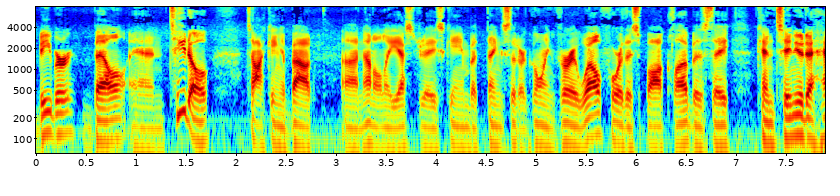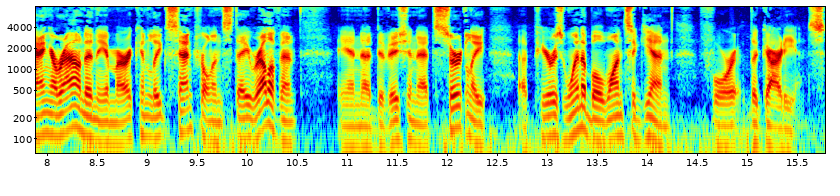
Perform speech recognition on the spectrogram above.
Bieber, Bell, and Tito talking about uh, not only yesterday's game, but things that are going very well for this ball club as they continue to hang around in the American League Central and stay relevant in a division that certainly appears winnable once again for the Guardians.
